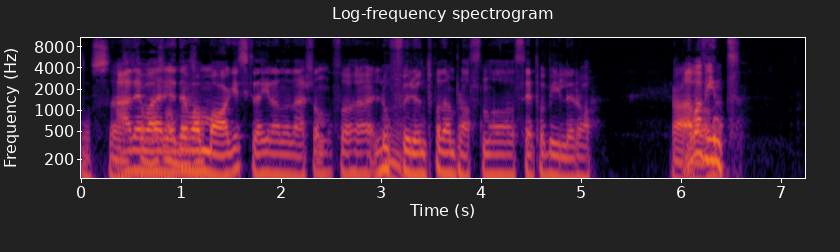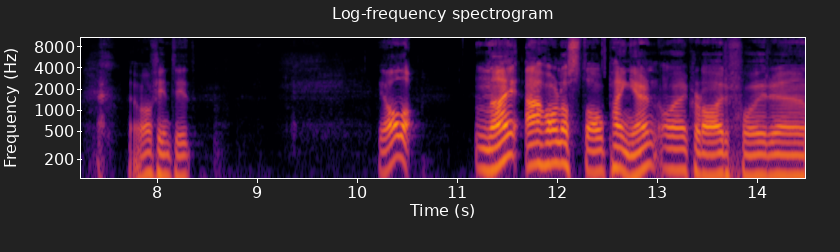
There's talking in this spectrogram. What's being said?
Nei, det var, det var magisk, det greiene der. sånn Så Loffe rundt på den plassen og se på biler og Ja, Det var fint. Det var fin tid. Ja da. Nei, jeg har lasta opp hengeren og er klar for uh,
